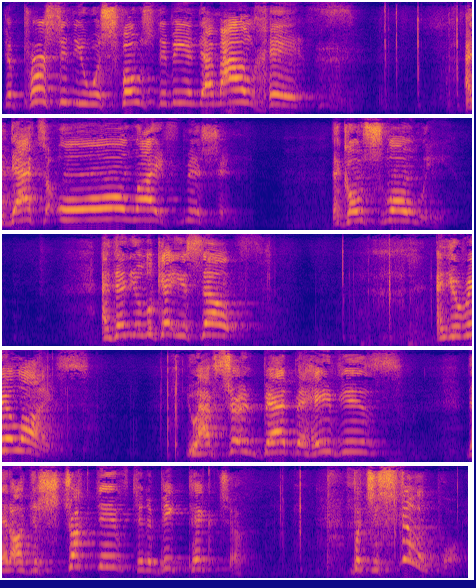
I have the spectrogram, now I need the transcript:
the person you were supposed to be in the Malchus. And that's all life mission that goes slowly. And then you look at yourself and you realize you have certain bad behaviors that are destructive to the big picture. But you're still important.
